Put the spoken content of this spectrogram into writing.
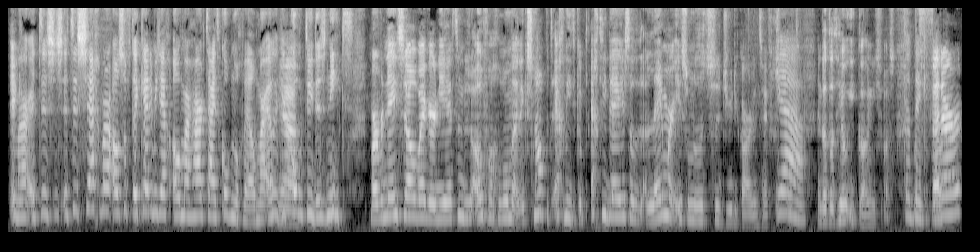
Ik- Maar het is, het is zeg maar alsof de Academy zegt: Oh, maar haar tijd komt nog wel. Maar elke keer Ja. komt die dus niet. Maar Renee Zellweger, die heeft hem dus overal gewonnen. En ik snap het echt niet. Ik heb het echt idee is dat het alleen maar is omdat het ze Judy Garland heeft gespeeld. Ja, En dat dat heel iconisch was. dat denk ik ook. Verder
